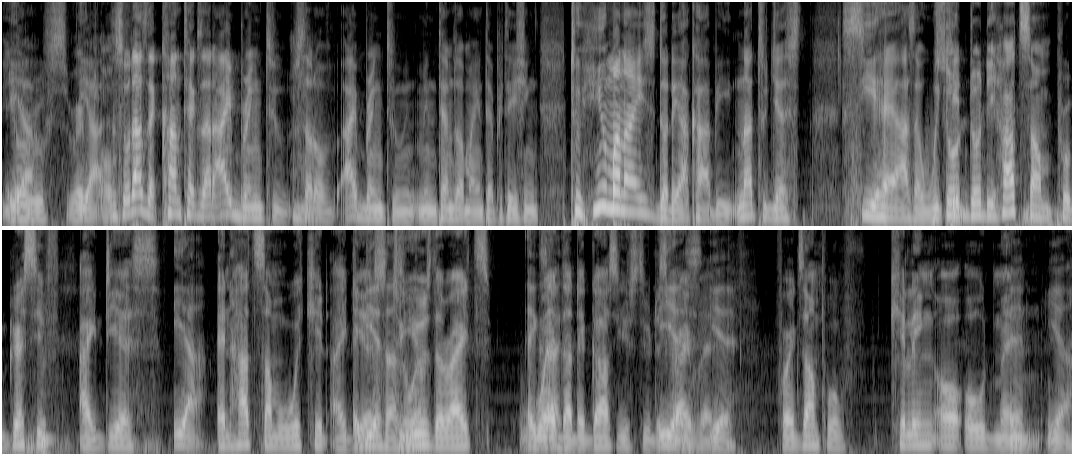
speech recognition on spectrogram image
your Yeah. roofs ripped yeah. off. So that's the context that I bring to hmm. sort of I bring to in terms of my interpretation to humanize Dode Akabi, not to just see her as a wicked. So Dodi had some progressive ideas yeah. and had some wicked ideas, Ideas as to well. use the right Exactly. word that the guys used to describe Yes. her. Yeah. For example, killing all old men And, yeah.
